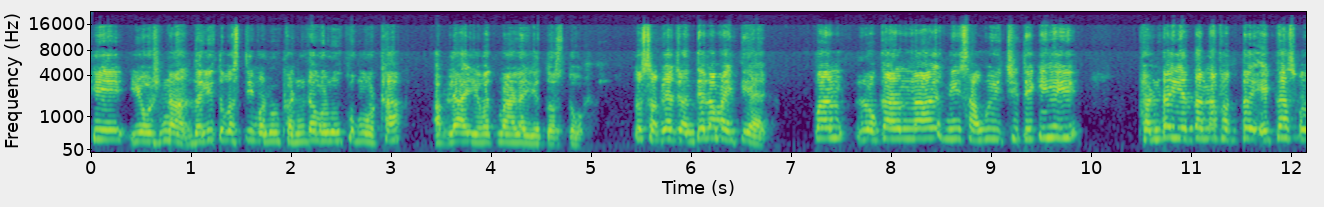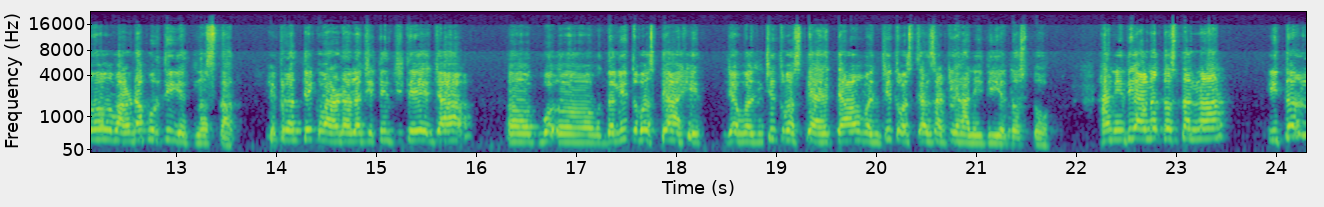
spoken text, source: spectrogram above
ही योजना दलित वस्ती म्हणून खंड म्हणून खूप मोठा आपल्या यवतमाळला येत असतो. तो सगळ्या जनतेला माहिती आहे. पण लोकांना मी सांगू इच्छिते की ही खंड येताना फक्त एकाच वार्डापुरती येत नसतात. हे प्रत्येक वार्डाला जिथे जिथे ज्या दलित वस्त्या आहेत ज्या वंचित वस्त्या आहेत त्या वंचित वस्त्यांसाठी हा निधी येत असतो. हा निधी आणत असताना इतर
